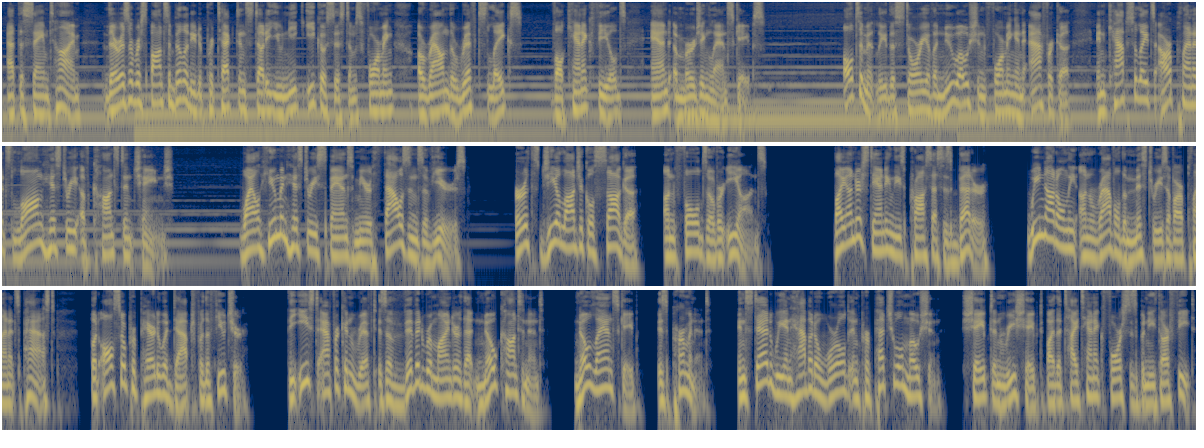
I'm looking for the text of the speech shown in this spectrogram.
At the same time, there is a responsibility to protect and study unique ecosystems forming around the rift's lakes, volcanic fields, and emerging landscapes. Ultimately, the story of a new ocean forming in Africa encapsulates our planet's long history of constant change. While human history spans mere thousands of years, Earth's geological saga unfolds over eons. By understanding these processes better, we not only unravel the mysteries of our planet's past, but also prepare to adapt for the future. The East African Rift is a vivid reminder that no continent, no landscape, is permanent. Instead, we inhabit a world in perpetual motion, shaped and reshaped by the titanic forces beneath our feet.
